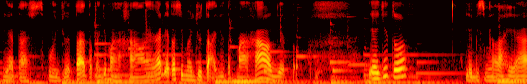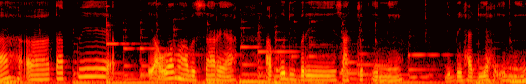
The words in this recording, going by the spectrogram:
di atas 10 juta tetap aja mahal ya kan? Di atas 5 juta aja tetap mahal gitu. Ya gitu. Ya Bismillah ya. Uh, tapi ya Allah maha besar ya. Aku diberi sakit ini diberi hadiah ini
